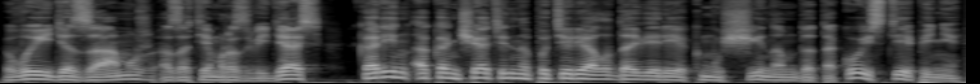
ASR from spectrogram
Выйдя замуж, а затем разведясь, Карин окончательно потеряла доверие к мужчинам до такой степени,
